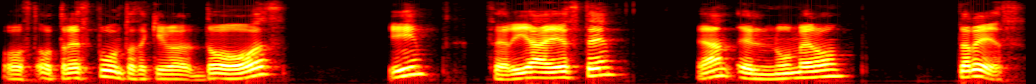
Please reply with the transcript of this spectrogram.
O, tres puntos, aquí dos. Y sería este, vean, el número tres.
